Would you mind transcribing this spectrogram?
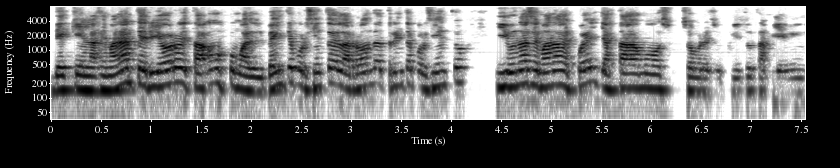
de que en la semana anterior estábamos como al 20% de la ronda, 30%, y una semana después ya estábamos sobre suscritos también en,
